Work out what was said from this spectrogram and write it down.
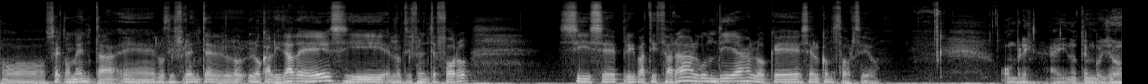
o se comenta en los diferentes localidades y en los diferentes foros, si se privatizará algún día lo que es el consorcio. Hombre, ahí no tengo yo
